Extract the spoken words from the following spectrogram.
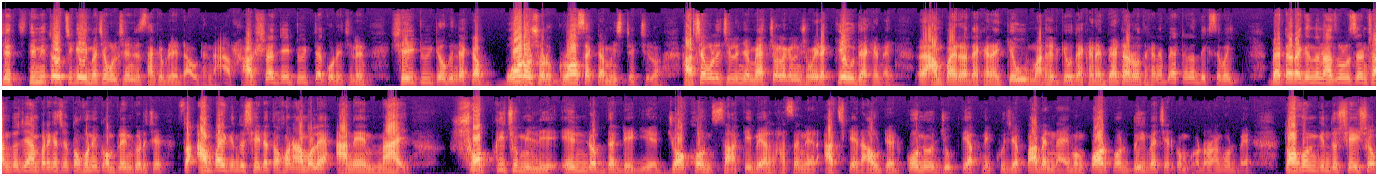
যে তিনি তো হচ্ছে এই ম্যাচে বলছেন যে সাকিব রেট আউট না। আর হার্ষা যে টুইটটা করেছিলেন, সেই টুইটেও কিন্তু একটা বড় সড়ো গ্রস একটা মিস্টেক ছিল। হার্ষা বলেছিলেন যে ম্যাচ চলাকালীন সময় এটা কেউ দেখে নাই। আম্পায়াররা দেখে নাই, কেউ মাঠের কেউ দেখে নাই ব্যাটারও দেখে নাই। ব্যাটাররা দেখছে ভাই। ব্যাটাররা কিন্তু নাজমুল হোসেন শান্ত যে আম্পায়ারের কাছে তখনই কমপ্লেন করেছে। তো আম্পায়ার কিন্তু সেটা তখন আমলে আনে নাই। সব কিছু মিলিয়ে এন্ড অফ দ্য ডে গিয়ে যখন সাকিব আল হাসানের আজকের আউটের কোনো যুক্তি আপনি খুঁজে পাবেন না এবং পরপর দুই ম্যাচ এরকম ঘটনা ঘটবে, তখন কিন্তু সেই সব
